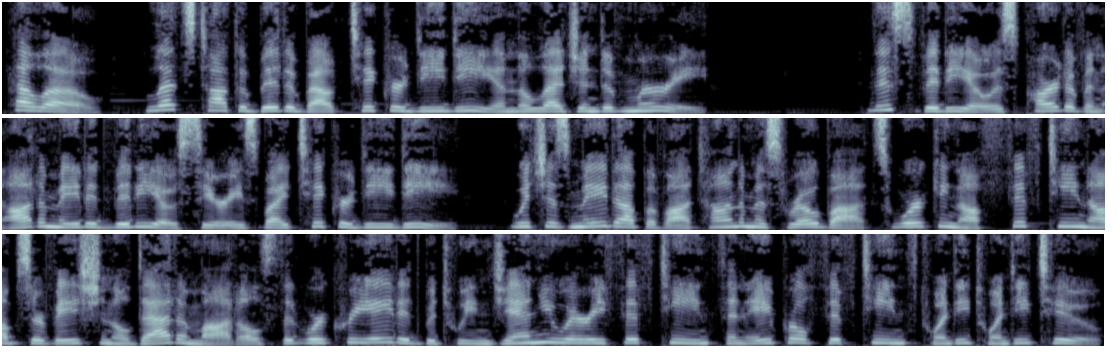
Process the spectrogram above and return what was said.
Hello, let's talk a bit about Ticker DD and the Legend of Murray. This video is part of an automated video series by Ticker DD, which is made up of autonomous robots working off 15 observational data models that were created between January 15 and April 15, 2022.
